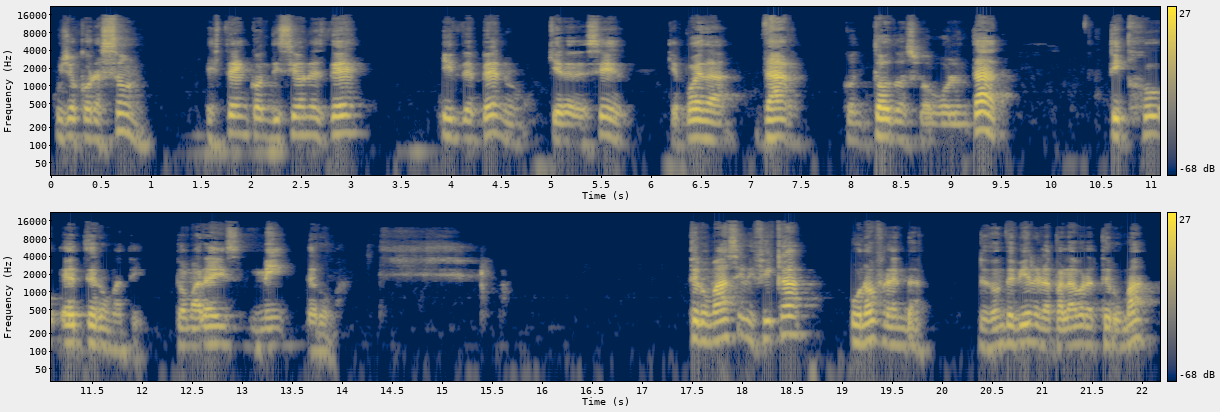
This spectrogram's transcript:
cuyo corazón esté en condiciones de idebenu, quiere decir que pueda dar con toda su voluntad. Tikhu et terumati, tomaréis mi teruma. Terumá significa una ofrenda. ¿De dónde viene la palabra terumá?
